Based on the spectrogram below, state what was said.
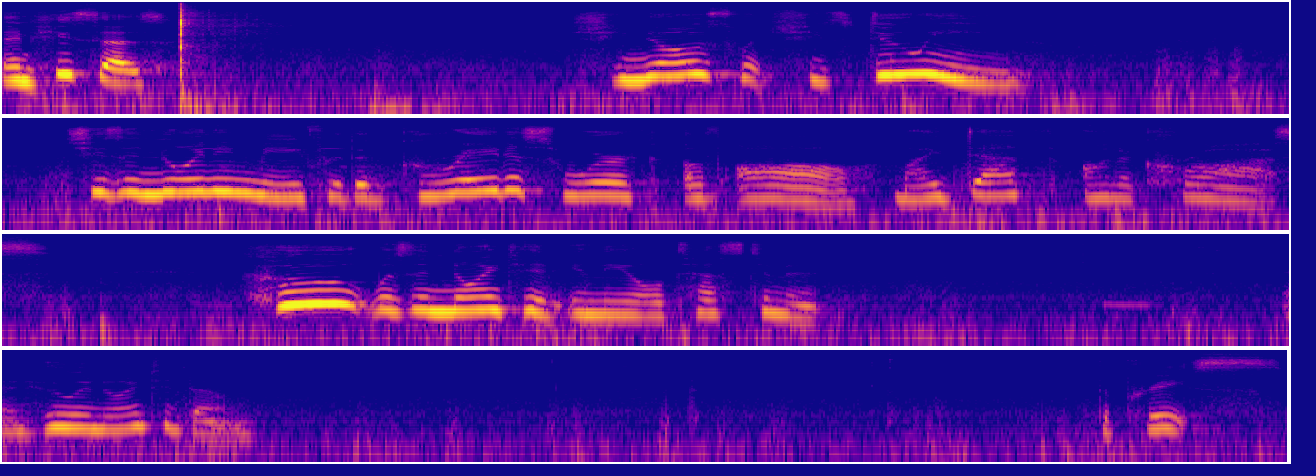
And he says, She knows what she's doing. She's anointing me for the greatest work of all, my death on a cross. Who was anointed in the Old Testament? And who anointed them? The priests.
